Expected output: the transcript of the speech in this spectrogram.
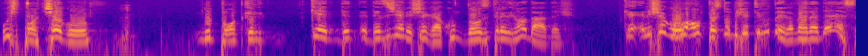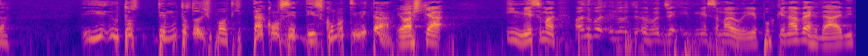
o esporte chegou no ponto que ele que de- desejaria chegar com 12, 13 rodadas. Que ele chegou a um terço do objetivo dele, a verdade é essa. E o tor- tem muito torcedor do esporte que está consciente disso, como o time está. Eu acho que a imensa maioria. Eu, não vou, eu vou- eu vou dizer imensa maioria, porque na verdade,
